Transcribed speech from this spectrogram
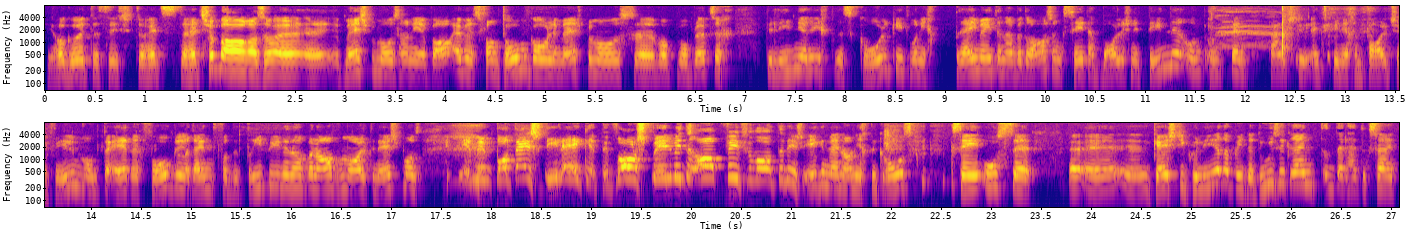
Ja gut, das ist, da hat es da schon ein paar, also äh, äh im Espenmoos habe ich ein paar, eben das Phantomgoal im äh, wo, wo plötzlich der Linienrichter ein Goal gibt, wo ich drei Meter neben dran und sehe, der Ball ist nicht drin und, und dann denkst du, jetzt bin ich im falschen Film und der Erich Vogel rennt von der Tribüne oben an vom alten Espenmoos, ich will Protest einlegen, bevor das Spiel wieder abpfiffen worden ist. Irgendwann habe ich den Gross gesehen, aussen äh, äh, gestikulieren, bin dort rausgerannt und dann hat er gesagt,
